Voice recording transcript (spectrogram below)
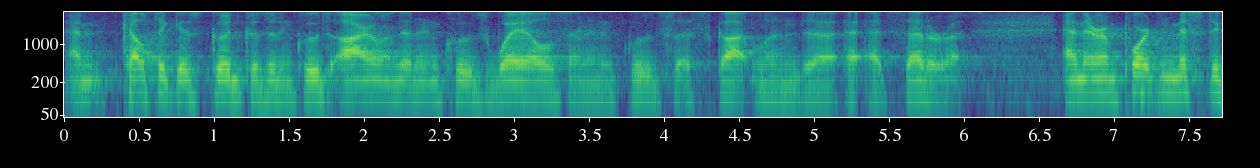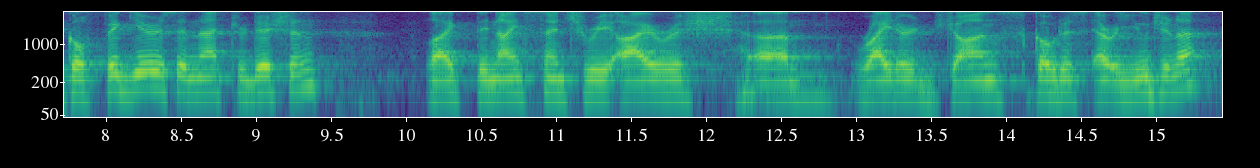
And Celtic is good because it includes Ireland, and it includes Wales, and it includes uh, Scotland, uh, etc. And there are important mystical figures in that tradition, like the 9th century Irish um, writer John Scotus Eriugena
